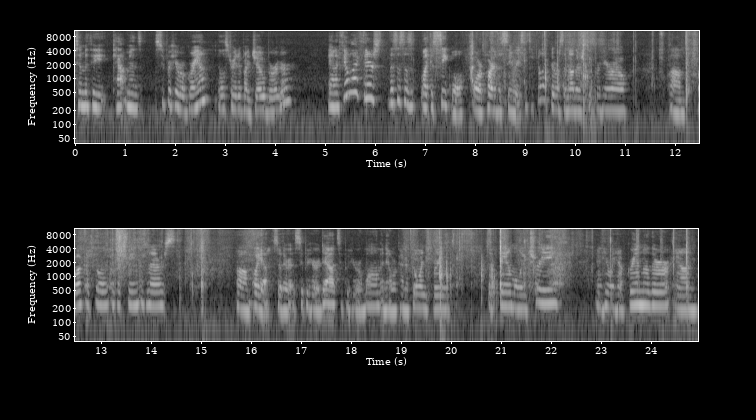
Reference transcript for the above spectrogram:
Timothy Knapman's Superhero Gran, illustrated by Joe Berger. And I feel like there's, this is a, like a sequel or a part of the series. I feel like there was another superhero um, book I feel like I've seen of theirs. Um, oh yeah, so there is Superhero Dad, Superhero Mom, and now we're kind of going through the family tree. And here we have grandmother, and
